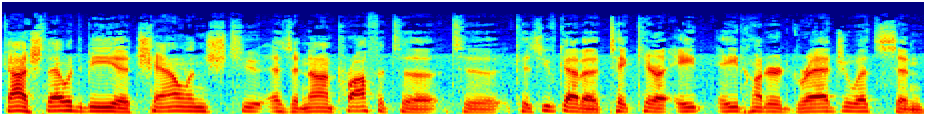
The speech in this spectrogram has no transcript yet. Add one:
Gosh, that would be a challenge to as a nonprofit to to because you've got to take care of eight eight hundred graduates and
